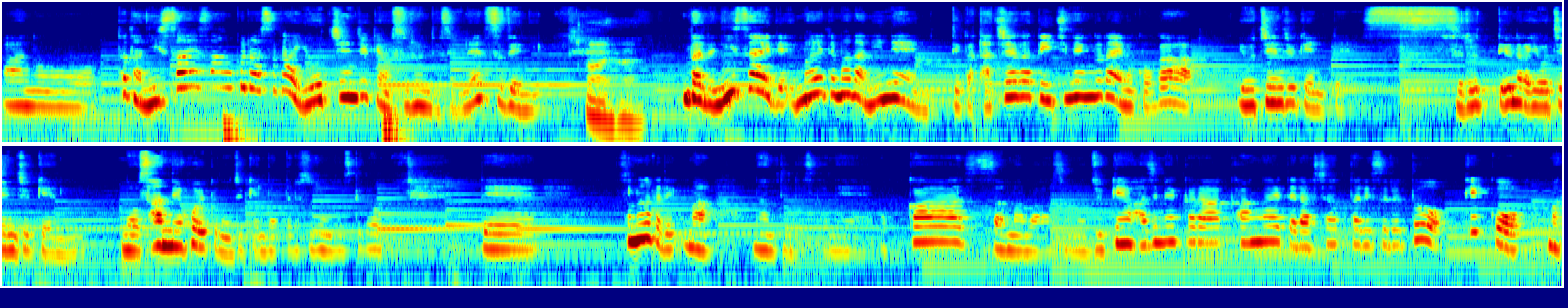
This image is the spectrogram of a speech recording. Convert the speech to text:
あのただ2歳さんクラスが幼稚園受験をするんですよねすでに。はいはい。だって2歳で生まれてまだ2年っていうか立ち上がって1年ぐらいの子が幼稚園受験ってするっていうのが幼稚園受験の3年保育の受験だったりするんですけど。でその中でまあなんていうんですかね。お母様はその受験を初めから考えてらっしゃったりすると結構、まあ、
